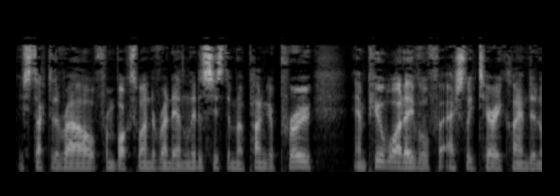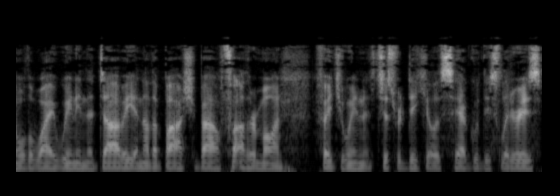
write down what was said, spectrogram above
who stuck to the rail from box one to run down litter sister Mapunga Prue. And Pure White Evil for Ashley Terry claimed an all the way win in the Derby. Another Barcia Bale, father of mine, feature win. It's just ridiculous how good this litter is.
